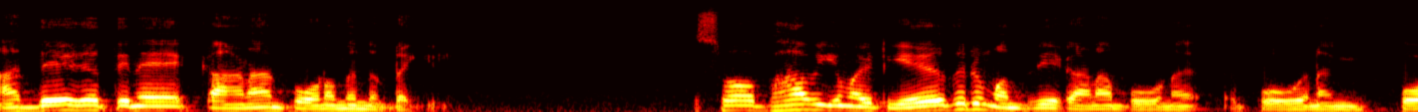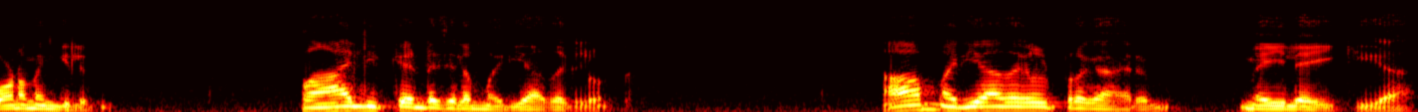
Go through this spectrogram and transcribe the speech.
അദ്ദേഹത്തിനെ കാണാൻ പോകണമെന്നുണ്ടെങ്കിൽ സ്വാഭാവികമായിട്ട് ഏതൊരു മന്ത്രിയെ കാണാൻ പോണ പോകണ പോകണമെങ്കിലും പാലിക്കേണ്ട ചില മര്യാദകളുണ്ട്. ആ മര്യാദകൾ പ്രകാരം മെയിൽ അയക്കുക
